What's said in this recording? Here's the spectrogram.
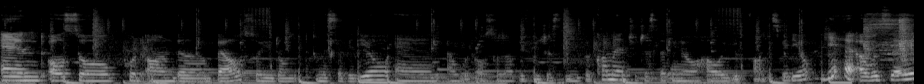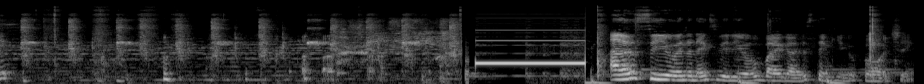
And also put on the bell so you don't miss a video. And I would also love if you just leave a comment to just let me know how you found this video. Yeah, I would say... I'll see you in the next video. Bye guys. Thank you for watching.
